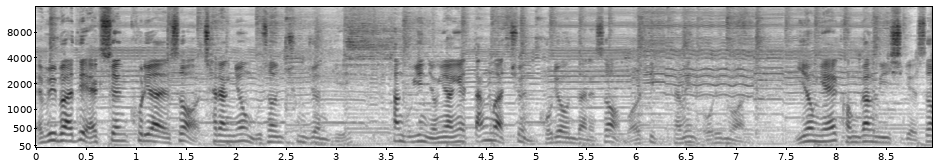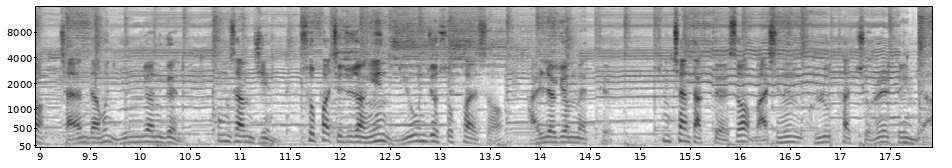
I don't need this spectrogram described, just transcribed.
에브리바디 엑센코리아에서 차량용 무선 충전기. 한국인 영양에 딱 맞춘 고려은단에서 멀티비타민 올인원. 이영애의 건강미식에서 자연 담은 6년근 홍삼진. 소파 제조장인 유운조 소파에서 반려견 매트. 힘찬 닥터에서 마시는 글루타치온을 드립니다.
